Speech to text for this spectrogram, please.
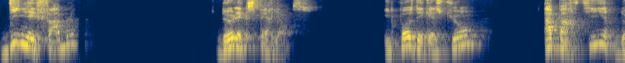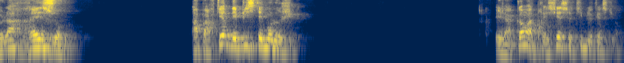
d'ineffable de l'expérience. Il pose des questions à partir de la raison, à partir d'épistémologie. Et Lacan appréciait ce type de questions.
